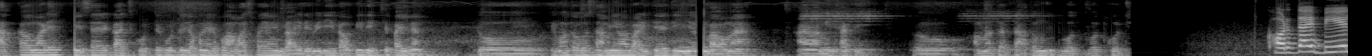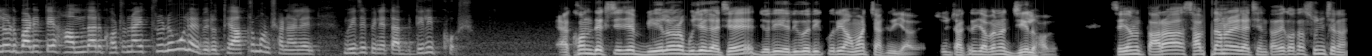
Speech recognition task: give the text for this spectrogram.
ধাক্কাও মারে। এসআইয়ের কাজ করতে করতে যখন এরকম আওয়াজ পাই আমি বাইরে বেরিয়ে কাউকেই দেখতে পাই না। তো এমতো অবস্থা আমি আমার বাড়িতে তিনজন বাবা মা আর আমি থাকি। তো আমরা তো একটা আতঙ্কিত বোধ বোধ করছি। খর্দায় বিএলওর বাড়িতে হামলার ঘটনায় তৃণমূলের বিরুদ্ধে আক্রমণ শানালেন বিজেপি নেতা দিলীপ ঘোষ। এখন দেখছি যে বিএলওরা বুঝে গেছে যদি এদিক ওদিক করি আমার চাকরি যাবে। শুধু চাকরি যাবে না জেল হবে। সেই জন্য তারা সাবধান হয়ে গেছেন তাদের কথা শুনছে না।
